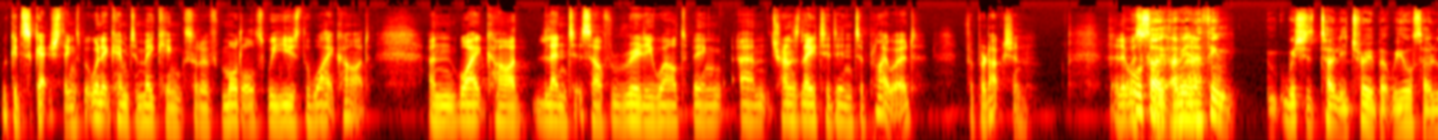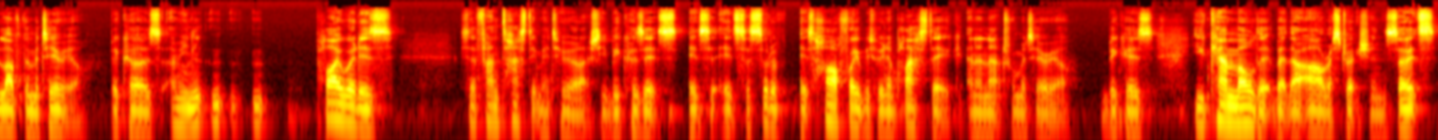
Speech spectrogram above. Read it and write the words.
we could sketch things, but when it came to making sort of models, we used the white card. And white card lent itself really well to being um, translated into plywood for production. And it was also, I mean, like I think which is totally true, but we also love the material because I mean, plywood is it's a fantastic material actually because it's it's it's a sort of it's halfway between a plastic and a natural material because you can mold it, but there are restrictions. So it's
